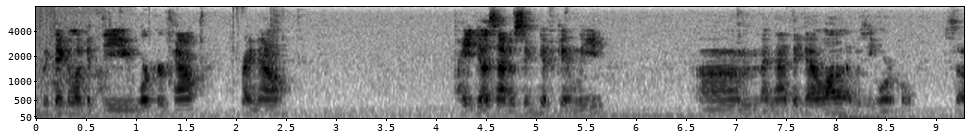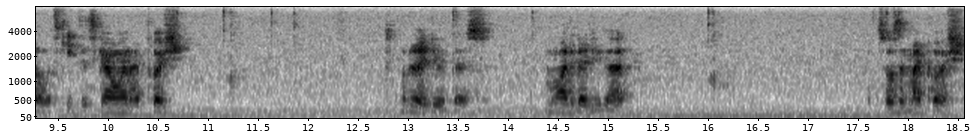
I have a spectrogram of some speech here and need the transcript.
If we take a look at the worker count right now, he does have a significant lead. Um, and I think a lot of that was the Oracle. So let's keep this going. I push. What did I do with this? Why did I do that? This wasn't my push.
